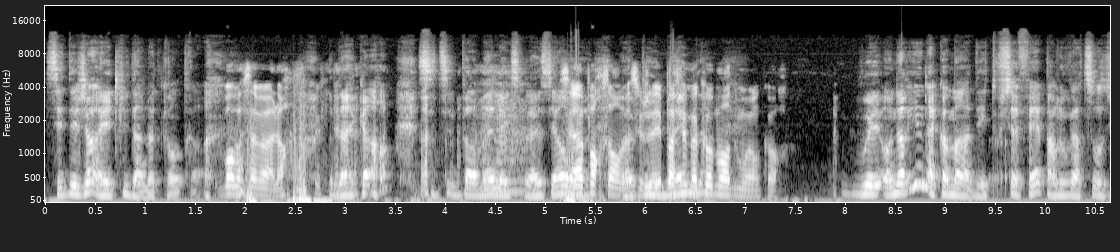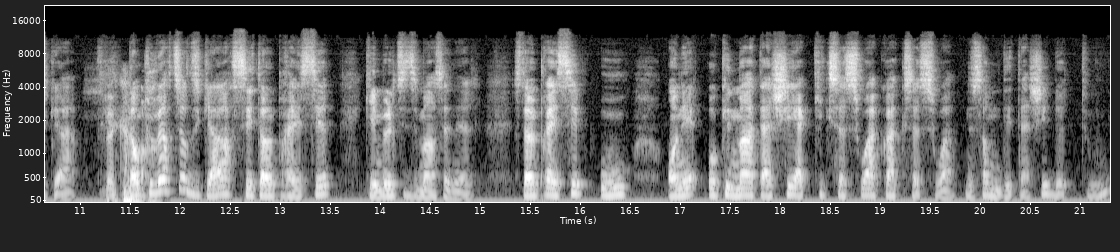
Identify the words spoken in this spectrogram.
c'est déjà inclus dans notre contrat. Bon, bah ça va alors. D'accord? Si tu me permets l'expression. C'est important parce que j'avais pas fait ma commande moi encore. Oui, on n'a rien à commander. Tout se fait par l'ouverture du cœur. Donc, l'ouverture du cœur, c'est un principe qui est multidimensionnel. C'est un principe où on n'est aucunement attaché à qui que ce soit, quoi que ce soit. Nous sommes détachés de tout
